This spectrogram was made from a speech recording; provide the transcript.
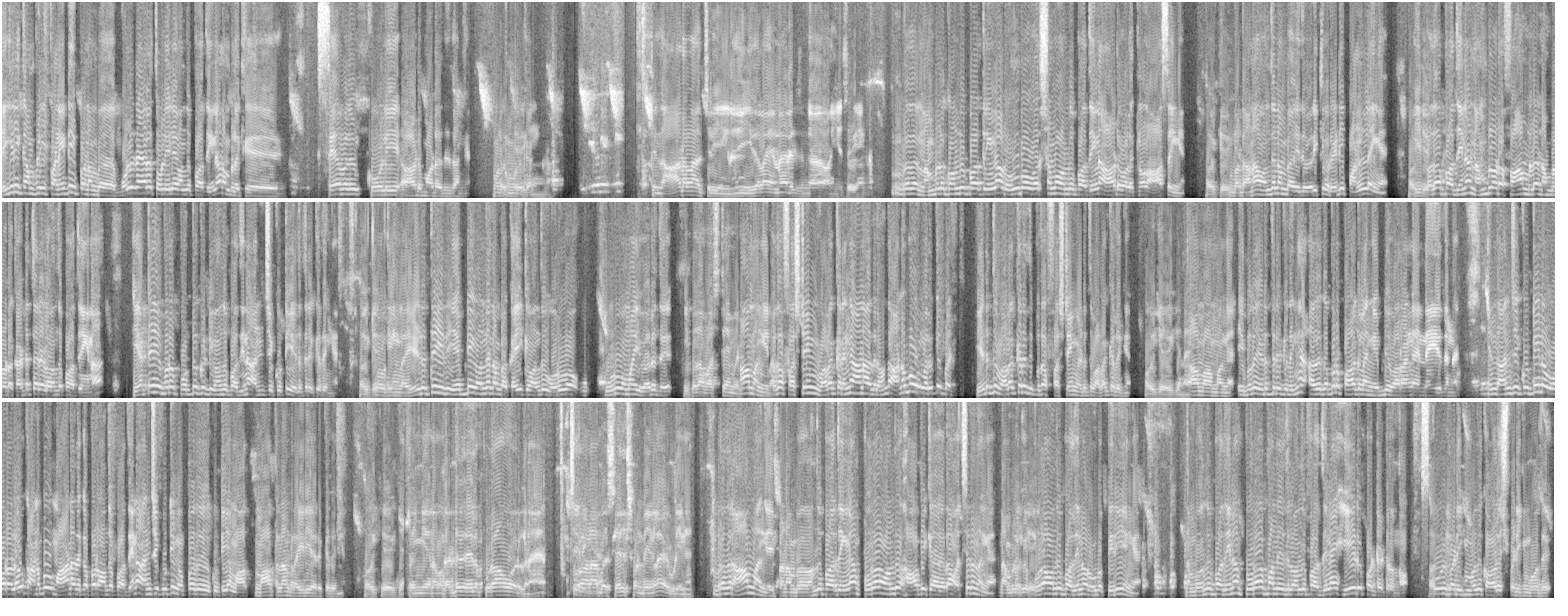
டிகிரி கம்ப்ளீட் பண்ணிட்டு இப்போ நம்ம முழு நேர தொழிலே வந்து பாத்தீங்கன்னா நம்மளுக்கு சேவல் கோழி ஆடு மாடு இதுதாங்க. முழுக்க முழுக்க. இந்த ஆடெல்லாம் வச்சிருக்கீங்க இதெல்லாம் என்ன ரீசனுங்க வாங்கி வச்சிருக்கீங்க? பிரதர் நம்மளுக்கு வந்து பாத்தீங்கன்னா ரொம்ப வருஷமா வந்து பாத்தீங்கன்னா ஆடு வளர்க்கணும்னு ஆசைங்க. பட் ஆனா வந்து நம்ம இது வரைக்கும் ரெடி பண்ணலைங்க. இப்பதான் பாத்தீங்கன்னா நம்மளோட ஃபார்ம்ல நம்மளோட கட்டுத்தரையில வந்து பாத்தீங்கன்னா எட்டையப்புறம் பொட்டுக்குட்டி வந்து பாத்தீங்கன்னா அஞ்சு குட்டி எடுத்திருக்குதுங்க. ஓகேங்களா எடுத்து இது எப்படி வந்து நம்ம கைக்கு வந்து உருவ உருவமாய் வருது? இப்பதான் ஃபர்ஸ்ட் டைம் ஆமாங்க இப்பதான் ஃபர்ஸ்ட் டைம் வளர்க்குறேங்க. ஆனா அதுல வந்து அனுபவம் இருக்கு பட் எடுத்து வளர்க்கறது இப்பதான் ஃபர்ஸ்ட் டைம் எடுத்து வளர்க்குதுங்க ஓகே ஓகேண்ணே ஆமா ஆமாங்க. இப்பதான் எடுத்திருக்குதுங்க. அதுக்கப்புறம் பாக்கலாங்க எப்படி வராங்க என்ன ஏதுன்னு. இந்த அஞ்சு குட்டியில ஓரளவுக்கு அனுபவம் ஆனதுக்கு அப்புறம் வந்து பாத்தீங்கன்னா அஞ்சு குட்டி முப்பது குட்டியை மாத்தலாம்ன்ற ஐடியா இருக்குதுங்க. ஓகே ஓகே இங்க நம்ம கட்டுத்தரையில புறாவும் இருக்குண்ணே. இப்ப சேல்ஸ் பண்றீங்களா எப்படின்னு? பிரதர் ஆமாங்க. இப்ப நம்ம வந்து பாத்தீங்கன்னா புறா வந்து ஹாபிக்காக தான் வச்சிருந்தோங்க. நம்மளுக்கு. புறா வந்து பாத்தீங்கன்னா ரொம்ப பிரியங்க. நம்ம வந்து பாத்தீங்கன்னா புறா பந்தயத்துல வந்து பாத்தீங்கன்னா ஈடுபட்டுட்டு இருந்தோம். ஸ்கூல். படிக்கும்போது காலேஜ் படிக்கும்போது.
